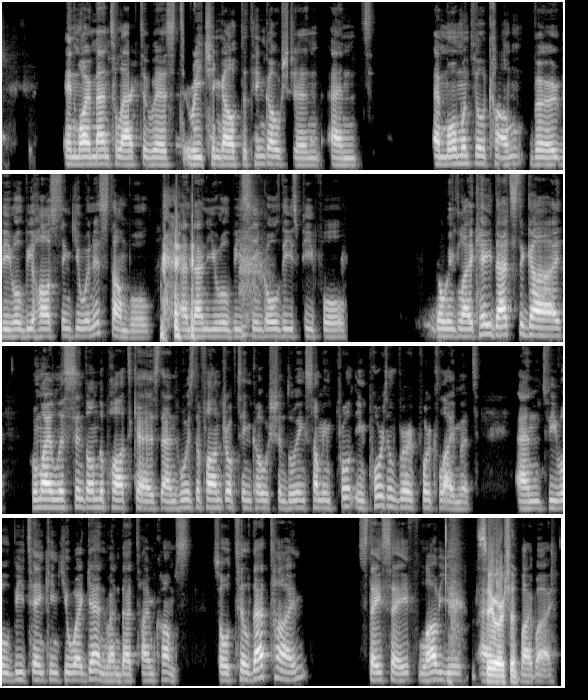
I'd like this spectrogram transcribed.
environmental activists reaching out to Think Ocean and a moment will come where we will be hosting you in Istanbul, and then you will be seeing all these people going like, "Hey, that's the guy whom I listened on the podcast, and who is the founder of Think Ocean, doing some impro- important work for climate." And we will be thanking you again when that time comes. So till that time, stay safe. Love you. See you, Orson. Bye bye.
